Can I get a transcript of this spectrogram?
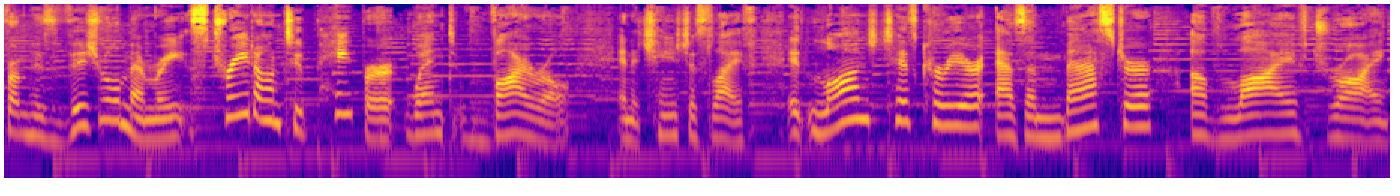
from his visual memory straight onto paper went viral and it changed his life. It launched his career as a master of live drawing.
